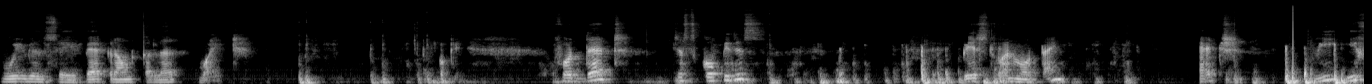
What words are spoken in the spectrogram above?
we will say background color white. Okay. For that just copy this paste one more time. At v if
